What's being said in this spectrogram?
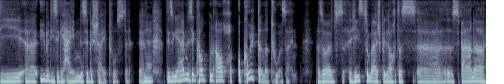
die äh, über diese Geheimnisse Bescheid wusste. Ja. Ja. Diese Geheimnisse konnten auch okkulter Natur sein. Also es hieß zum Beispiel auch, dass äh, Spana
